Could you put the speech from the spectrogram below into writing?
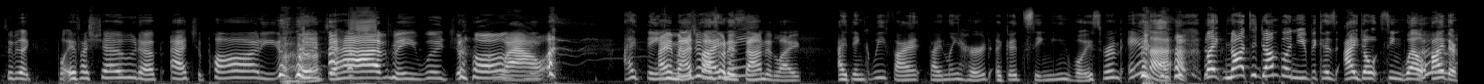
So it'd be like, but if I showed up at your party, Uh-huh. would you have me? Would you love wow. me? I think I imagine that's what it sounded like. I think we fi- finally heard a good singing voice from Anna. like, not to dump on you because I don't sing well either,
